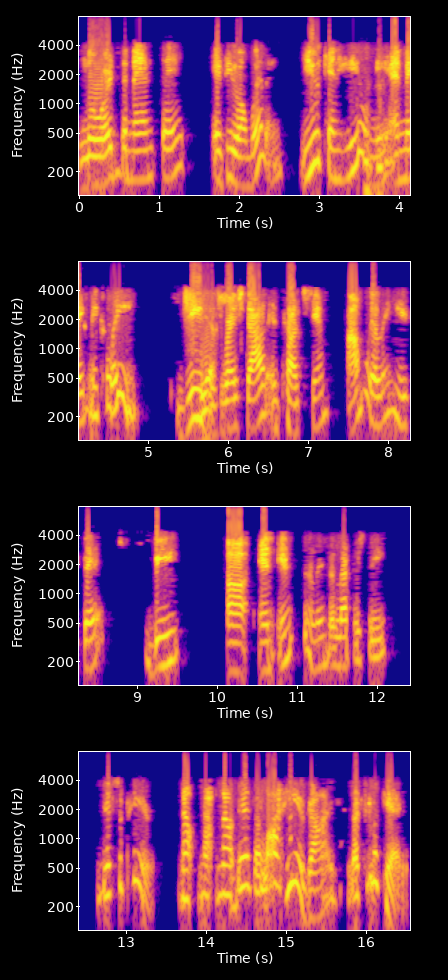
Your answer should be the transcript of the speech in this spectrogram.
Lord, the man said, if you are willing, you can heal me and make me clean. Jesus Yes. reached out and touched him. I'm willing, he said. Be, uh, and instantly the leprosy disappeared. Now, now, now there's a lot here, guys. Let's look at it.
